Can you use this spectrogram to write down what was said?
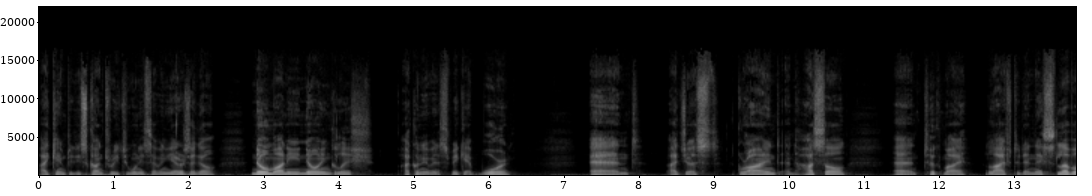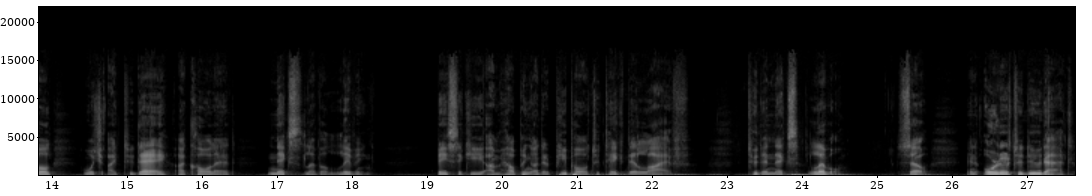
I came to this country 27 years ago no money, no English. I couldn't even speak a word. And I just grind and hustle and took my life to the next level, which I today I call it next level living. Basically, I'm helping other people to take their life to the next level. So, in order to do that,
